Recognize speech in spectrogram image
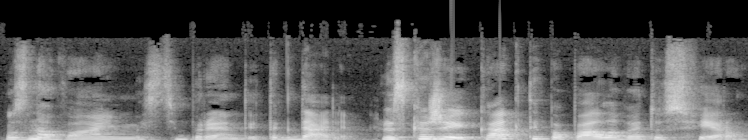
узнаваемости бренда и так далее. Расскажи, как ты попала в эту сферу?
